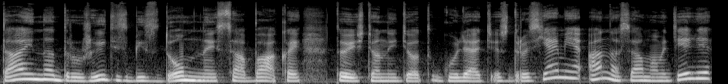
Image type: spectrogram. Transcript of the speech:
тайно дружить с бездомной собакой. То есть он идет гулять с друзьями, а на самом деле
